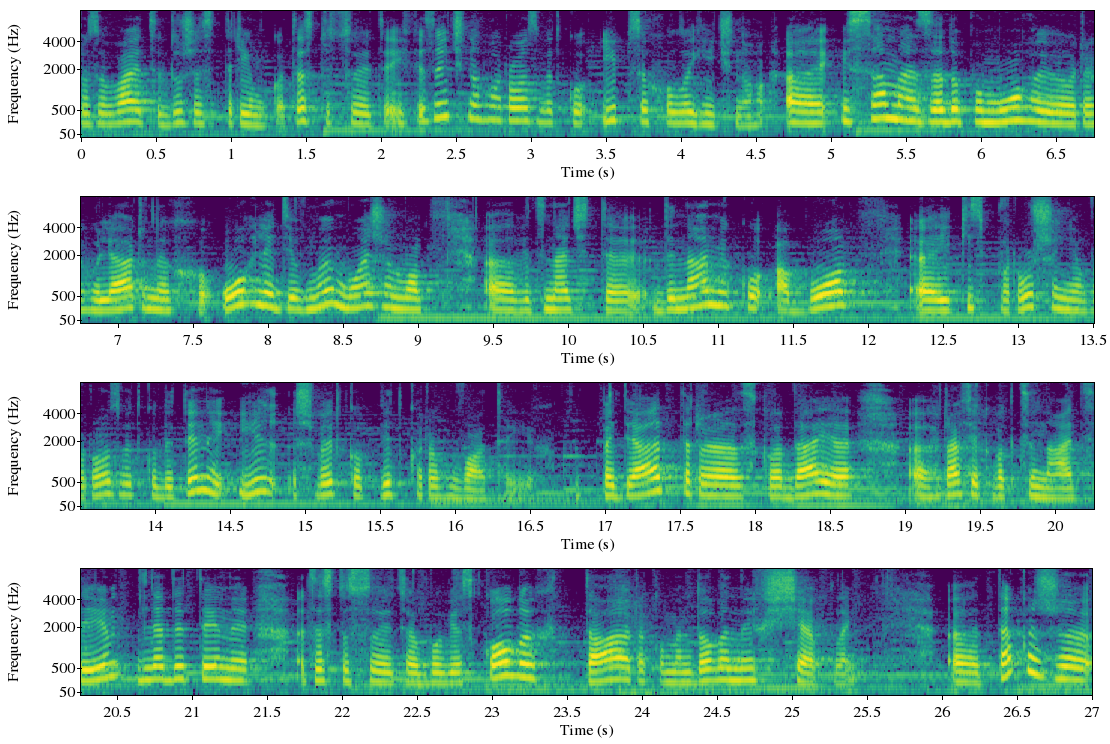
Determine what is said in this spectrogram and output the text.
розвивається дуже стрімко. Це стосується і фізичного розвитку, і психологічного. Е, І саме за допомогою регулярних оглядів ми можемо відзначити динаміку або якісь порушення в розвитку дитини і швидко відкоригувати їх. Педіатр складає е, графік вакцинації для дитини. Це стосується обов'язкових та рекомендованих щеплень. Е, Також е,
